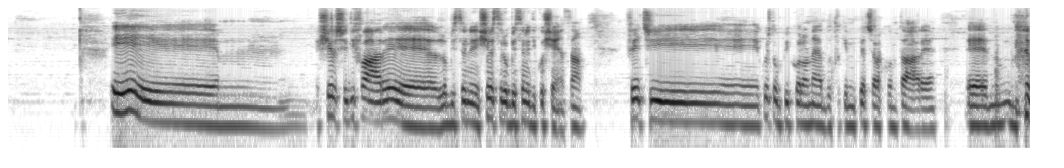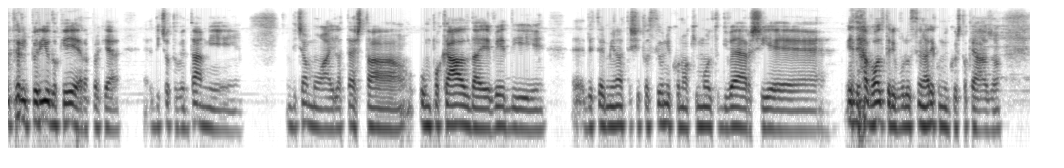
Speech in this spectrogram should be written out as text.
e um, scelsi di fare l'obiezione, scelsi l'obiezione di coscienza feci questo è un piccolo aneddoto che mi piace raccontare eh, per il periodo che era perché 18-20 anni diciamo hai la testa un po' calda e vedi eh, determinate situazioni con occhi molto diversi e, ed a volte rivoluzionari come in questo caso.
